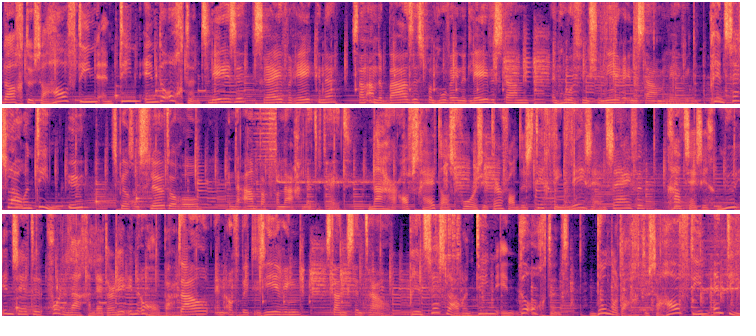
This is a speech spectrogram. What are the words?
Donderdag tussen half tien en tien in de ochtend. Lezen, schrijven, rekenen staan aan de basis van hoe we in het leven staan en hoe we functioneren in de samenleving. Prinses Laurentien. U speelt een sleutelrol in de aanpak van laaggeletterdheid. Na haar afscheid als voorzitter van de Stichting Lezen en Schrijven gaat zij zich nu inzetten voor de laaggeletterden in Europa. Taal en alfabetisering staan centraal. Prinses Laurentien in de ochtend. Donderdag tussen half tien en tien.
